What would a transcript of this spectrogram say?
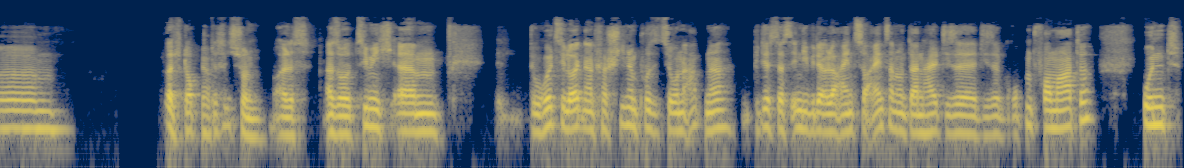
Ähm, ich glaube, ja. das ist schon alles. Also ziemlich, ähm, du holst die Leute an verschiedenen Positionen ab, ne? Bietest das individuelle eins zu eins an und dann halt diese, diese Gruppenformate. Und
